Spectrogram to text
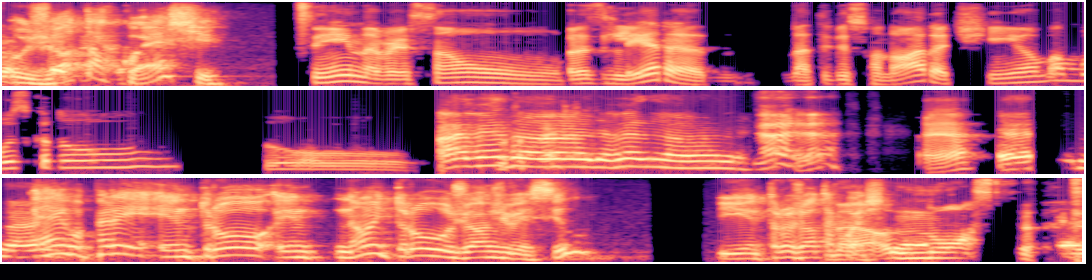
O J Quest? Sim, na versão brasileira da trilha sonora tinha uma música do. do. Ah, é verdade, é verdade. Ah, é. É? É verdade. É, peraí, entrou. en- não entrou o Jorge Versilo? E entrou o J Quest. Não, nossa! É.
